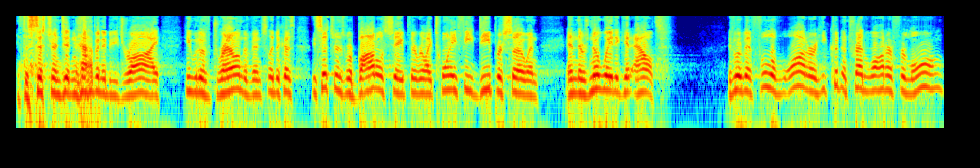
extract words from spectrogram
If the cistern didn't happen to be dry, he would have drowned eventually because these cisterns were bottle shaped. They were like 20 feet deep or so, and, and there was no way to get out. If it would have been full of water, he couldn't have tread water for long.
